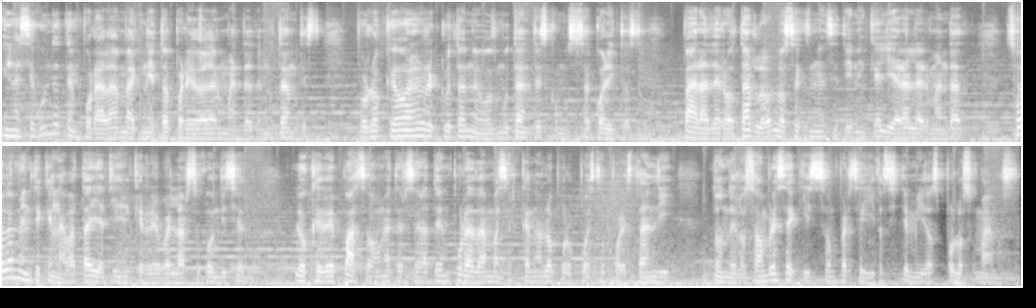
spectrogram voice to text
En la segunda temporada Magneto perdido a la hermandad de mutantes, por lo que ahora recluta nuevos mutantes como sus acólitos. Para derrotarlo, los X-Men se tienen que aliar a la hermandad, solamente que en la batalla tienen que revelar su condición, lo que dé paso a una tercera temporada más cercana a lo propuesto por Stan Lee, donde los hombres X son perseguidos y temidos por los humanos.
